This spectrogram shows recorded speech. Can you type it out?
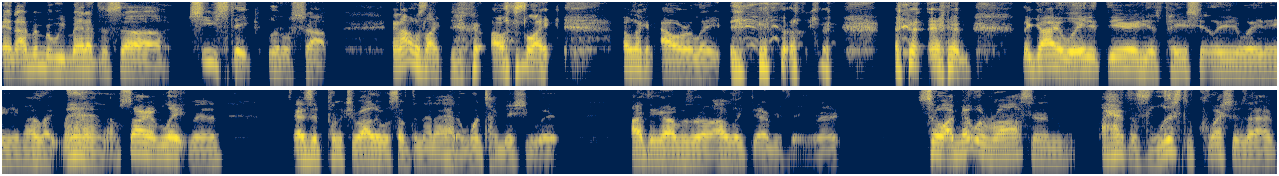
And I remember we met at this uh, cheesesteak little shop, and I was like, I was like, I was like an hour late. and the guy waited there, and he was patiently waiting. And I was like, man, I'm sorry I'm late, man. As if punctuality was something that I had a one-time issue with. I think I was uh, I was late to everything, right? So I met with Ross and I had this list of questions that I've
